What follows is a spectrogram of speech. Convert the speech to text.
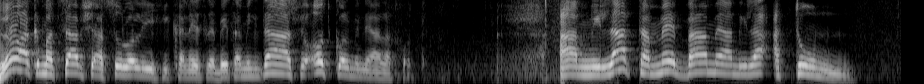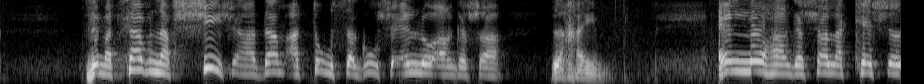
לא רק מצב שאסור לו להיכנס לבית המקדש ועוד כל מיני הלכות. המילה טמא באה מהמילה אטום. זה מצב נפשי שהאדם אטום סגור שאין לו הרגשה לחיים. אין לו הרגשה לקשר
